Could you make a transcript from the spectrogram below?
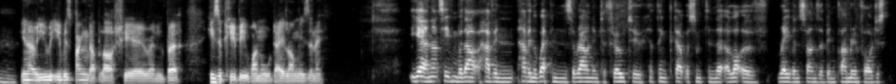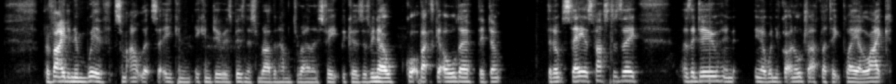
Mm. You know, he, he was banged up last year, and but he's a QB one all day long, isn't he? Yeah, and that's even without having having the weapons around him to throw to. I think that was something that a lot of Ravens fans have been clamoring for, just providing him with some outlets that he can he can do his business rather than having to rely on his feet. Because as we know, quarterbacks get older; they don't they don't stay as fast as they as they do. And you know, when you've got an ultra athletic player like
